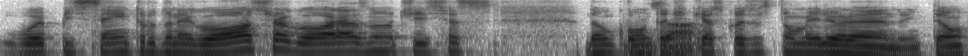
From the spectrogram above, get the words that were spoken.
o epicentro do negócio, agora as notícias dão conta Exato. de que as coisas estão melhorando. Então,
